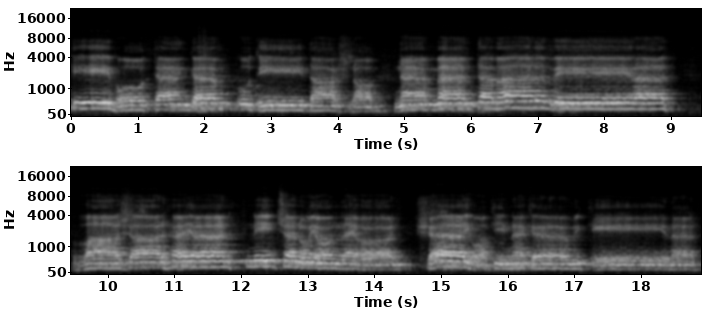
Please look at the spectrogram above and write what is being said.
Hívott engem utitársnak, nem mentem el vélet, vásárhelyen nincsen olyan leány, se aki nekem kéne.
